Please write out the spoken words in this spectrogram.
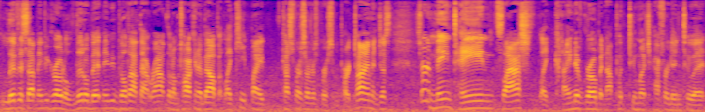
live this up, maybe grow it a little bit, maybe build out that route that I'm talking about, but like keep my customer service person part time and just sort of maintain slash like kind of grow, but not put too much effort into it.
